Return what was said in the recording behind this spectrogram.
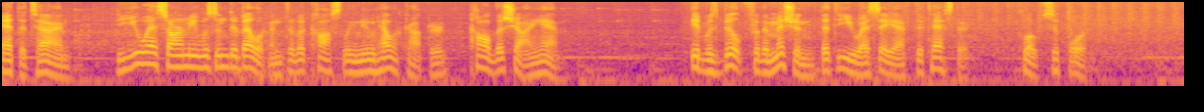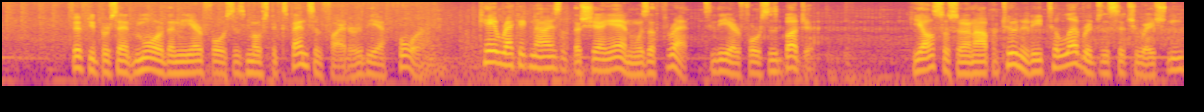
At the time, the U.S. Army was in development of a costly new helicopter called the Cheyenne. It was built for the mission that the USAF detested close support. 50% more than the Air Force's most expensive fighter, the F 4, Kay recognized that the Cheyenne was a threat to the Air Force's budget. He also saw an opportunity to leverage the situation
